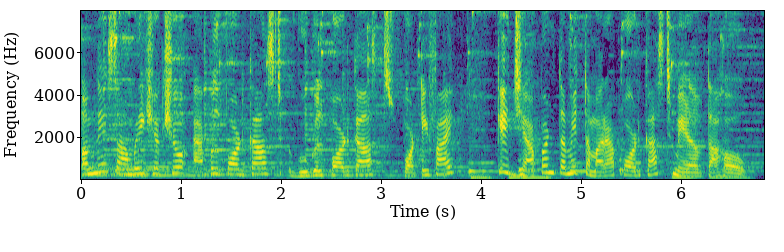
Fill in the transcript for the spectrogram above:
અમને સાંભળી શકશો Apple podcast Google podcast Spotify કે જ્યાં પણ તમે તમારા પોડકાસ્ટ મેળવતા હોવ.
